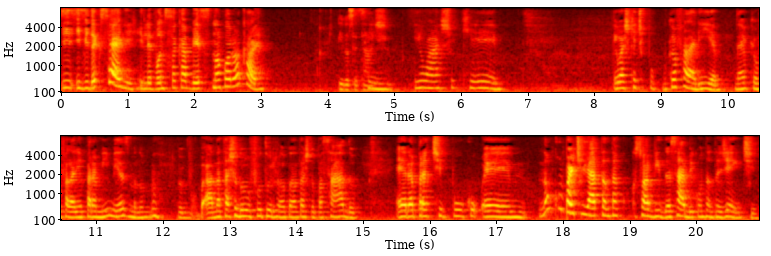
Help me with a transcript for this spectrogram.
e, e vida que segue. E levante essa cabeça, senão a coroa cai. E você, Tati? Sim. Eu acho que. Eu acho que é tipo, o que eu falaria, né? O que eu falaria para mim mesma, no- a Natasha do futuro pra Natasha do passado, era pra, tipo, é, não compartilhar tanta sua vida, sabe, com tanta gente.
